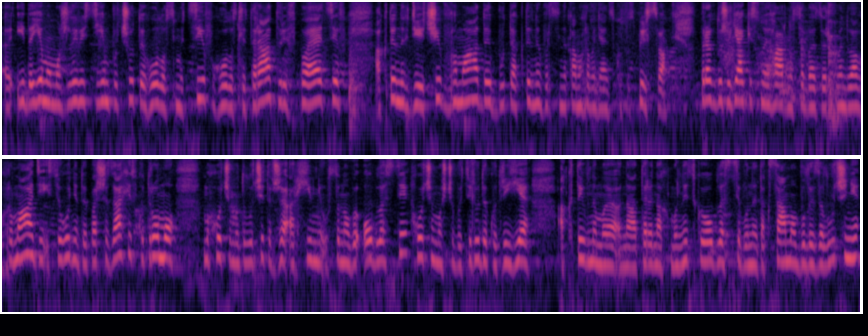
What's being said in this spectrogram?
е, і даємо можливість їм почути голос митців, голос літераторів, поетів, активних діячів громади, бути активними представниками громадянського суспільства. Проект дуже якісно і гарно себе зарекомендував громаді. І сьогодні той перший захід, в котрому ми хочемо долучити вже архівні установи області. Хочемо, щоб ці люди, котрі є активними на теренах Хмельницької області, вони так само були залучені,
